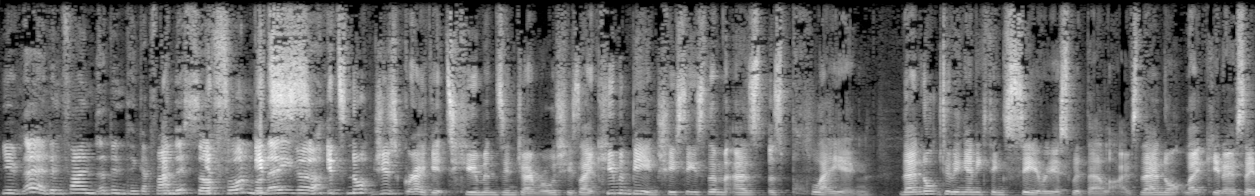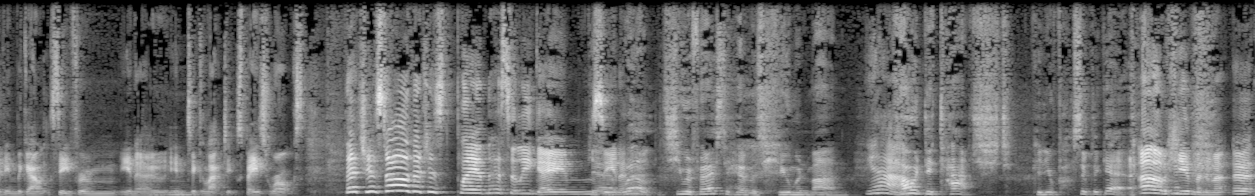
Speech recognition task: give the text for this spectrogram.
you. Hey, I didn't find. I didn't think I'd find this so fun, but there you it's- go. It's not just Greg; it's humans in general. She's like human beings. She sees them as as playing. They're not doing anything serious with their lives. They're not like you know saving the galaxy from you know Mm-hmm. intergalactic space rocks. They're just oh, they're just playing their silly games. yeah, You know, well, she refers to him as human man. yeah. How detached can you possibly get? Oh, human man, uh,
